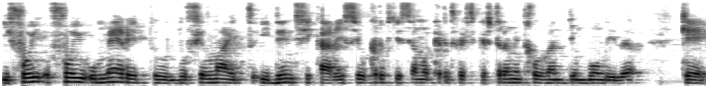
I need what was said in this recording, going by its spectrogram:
E foi, foi o mérito do Phil Knight identificar isso. Eu acredito que isso é uma característica extremamente relevante de um bom líder que é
